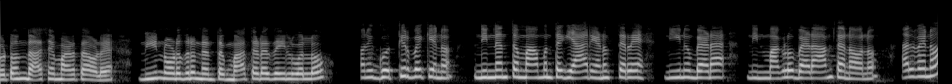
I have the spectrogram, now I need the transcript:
ಏಟೊಂದು ಆಸೆ ಮಾಡ್ತಾವಳೆ. ನೀನು ನೋಡಿದ್ರೆ ನನ್ನ ತಗ ಮಾತಾಡೋದೇ ಇಲ್ವಲ್ಲೋ? ಅವನಿಗೆ ಗೊತ್ತಿರ್ಬೇಕೇನೋ ನಿನ್ನಂತ ಮಾಮಂತಾಗ ಯಾರು ಎಣಗ್ತಾರೆ ನೀನು ಬೇಡ ನಿನ್ನ ಮಗಳು ಬೇಡ ಅಂತಾನ ಅವನು ಅಲ್ವೇನೋ?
